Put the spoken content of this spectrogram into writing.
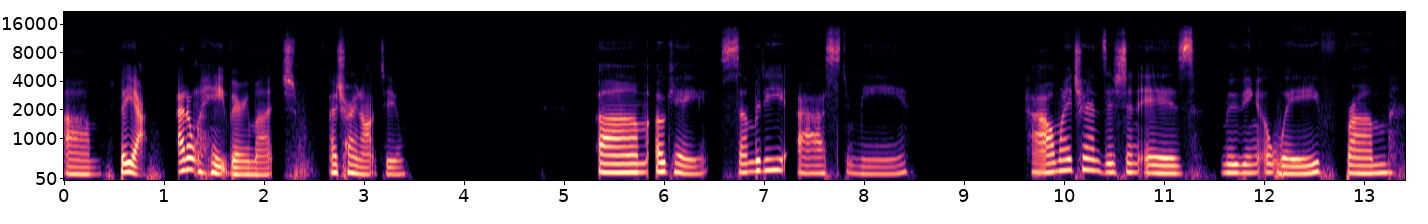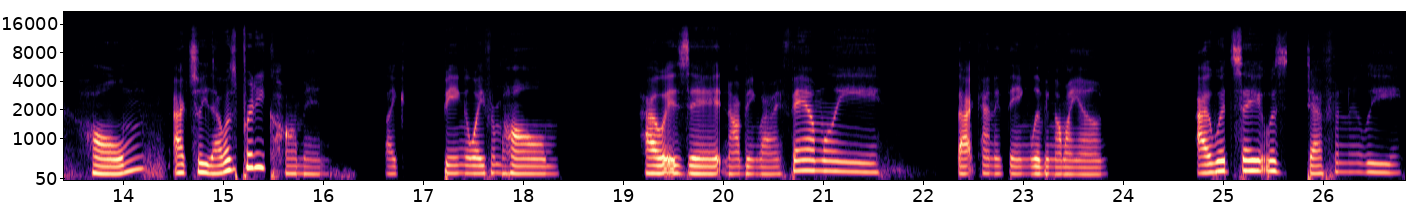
Um, but yeah, I don't hate very much. I try not to. Um, okay, somebody asked me how my transition is moving away from home. Actually, that was pretty common. Like being away from home. How is it not being by my family? That kind of thing, living on my own. I would say it was definitely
